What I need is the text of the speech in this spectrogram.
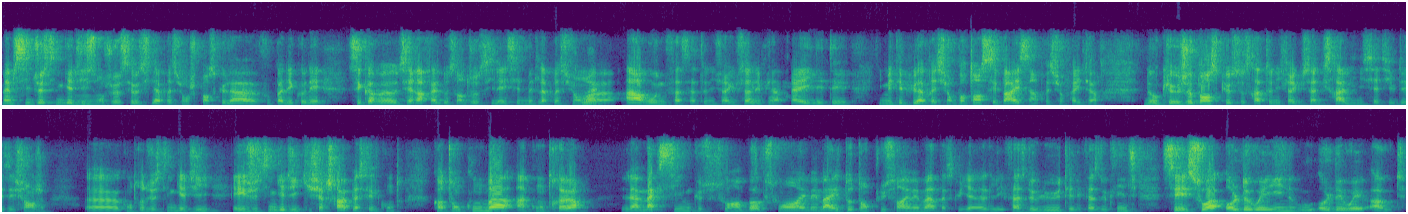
Même si Justin Gagey, son jeu, c'est aussi la pression, je pense que là, faut pas déconner. C'est comme euh, tu sais, Rafael Dos Anjos, il a essayé de mettre la pression ouais. euh, un round face à Tony Ferguson et puis après, il était, il mettait plus la pression. Pourtant, c'est pareil, c'est un pressure fighter. Donc, euh, je pense que ce sera Tony Ferguson qui sera à l'initiative des échanges. Euh, contre Justin Gagey et Justin Gagey qui cherchera à placer le contre. Quand on combat un contreur, la maxime, que ce soit en boxe ou en MMA, et d'autant plus en MMA parce qu'il y a les phases de lutte et les phases de clinch, c'est soit all the way in ou all the way out.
